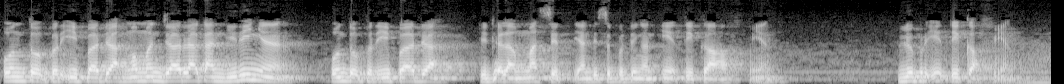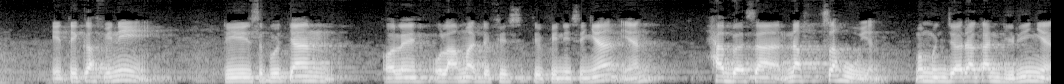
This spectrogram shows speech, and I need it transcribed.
untuk beribadah, memenjarakan dirinya untuk beribadah di dalam masjid yang disebut dengan i'tikaf ya. Beliau beriktikaf ya. Iktikaf ini disebutkan oleh ulama definisinya ya habasa nafsahu ya memenjarakan dirinya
